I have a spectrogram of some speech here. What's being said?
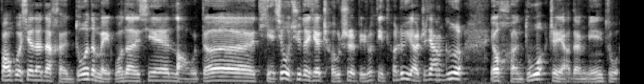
包括现在的很多的美国的一些老的铁锈区的一些城市，比如说底特律啊、芝加哥，有很多这样的民族。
